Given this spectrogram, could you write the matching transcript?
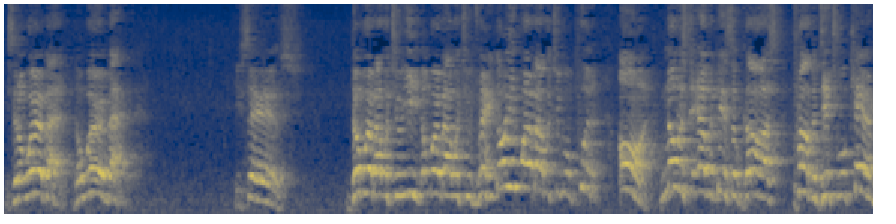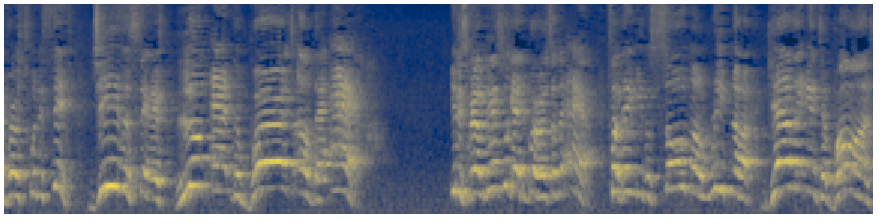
He said, don't worry about it. Don't worry about it. He says, don't worry about what you eat. Don't worry about what you drink. Don't even worry about what you're going to put on. Notice the evidence of God's providential care in verse 26. Jesus says, look at the birds of the air. You just evidence, look at the birds of the air. For they neither sow nor reap nor gather into barns.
